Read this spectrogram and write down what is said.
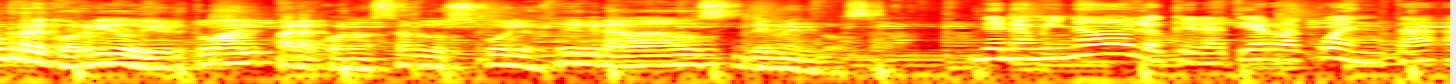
Un recorrido virtual para conocer los suelos degradados de Mendoza. Denominado Lo que la Tierra cuenta,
